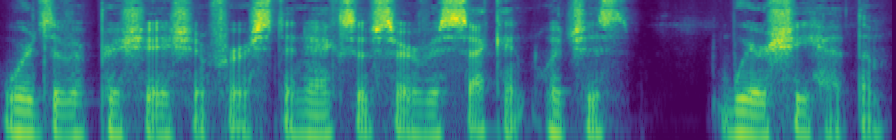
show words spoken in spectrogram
words of appreciation first and acts of service second, which is where she had them.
